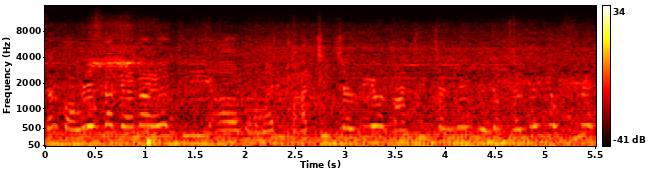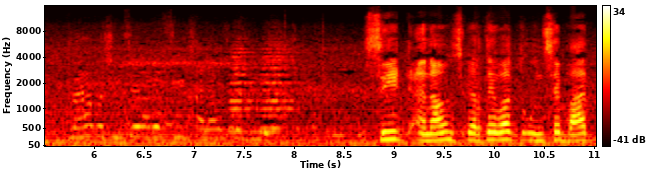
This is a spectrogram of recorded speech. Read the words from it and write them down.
सर कांग्रेस का कहना है कि हमारी बातचीत चल रही है और बातचीत चलने जब चल रही है उसमें जो है वो शिवसेना ने सीट्स अनाउंस कर दी है सीट अनाउंस करते वक्त उनसे बात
